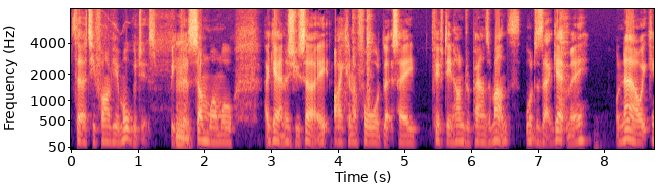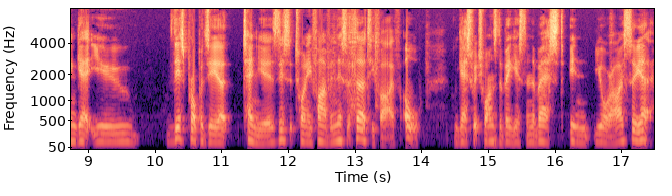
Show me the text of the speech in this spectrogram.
thirty five year mortgages because hmm. someone will, again, as you say, I can afford, let's say, fifteen hundred pounds a month. What does that get me? Well, now it can get you this property at ten years, this at twenty five, and this at thirty five. Oh. Guess which one's the biggest and the best in your eyes? So yeah,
